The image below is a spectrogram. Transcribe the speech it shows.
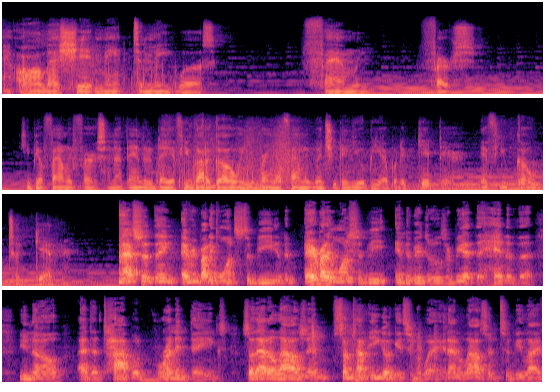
And all that shit meant to me was family first. Keep your family first. And at the end of the day, if you got to go and you bring your family with you, then you'll be able to get there if you go together. That's the thing. Everybody wants to be in the. Everybody wants to be individuals or be at the head of the, you know, at the top of running things. So that allows them. Sometimes ego gets in the way, and that allows them to be like,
